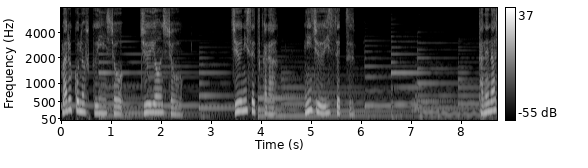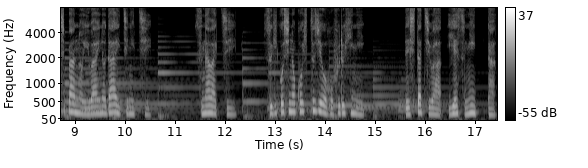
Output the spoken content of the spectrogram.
マルコの福音書14章12節から21節。種なしパンの祝いの第一日すなわち杉越の子羊をほふる日に弟子たちはイエスに言った。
